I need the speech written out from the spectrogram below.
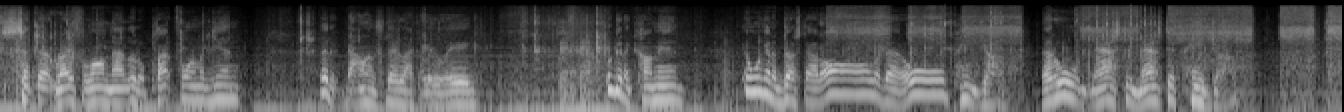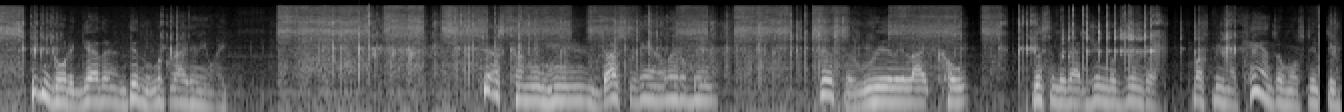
Set that rifle on that little platform again. Let it balance there like a little egg. We're gonna come in and we're gonna dust out all of that old paint job. That old nasty, nasty paint job. Didn't go together and didn't look right anyway. Just come in here and dust it in a little bit. Just a really light coat. Listen to that jingle jingle. Must be my can's almost empty.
